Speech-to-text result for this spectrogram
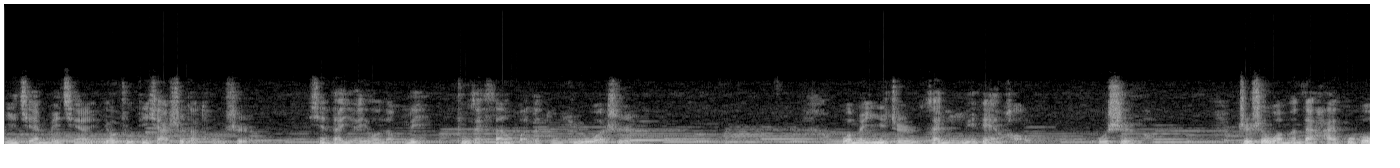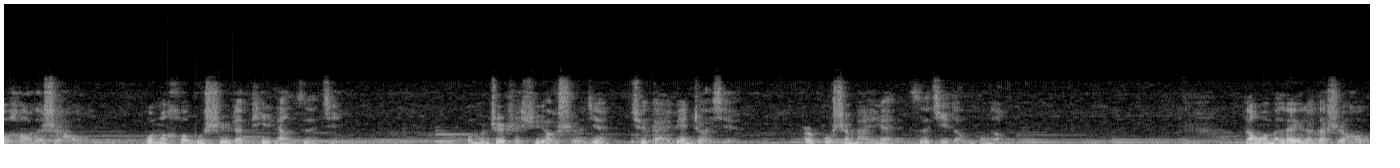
以前没钱要住地下室的同事，现在也有能力住在三环的独居卧室了。我们一直在努力变好，不是吗？只是我们在还不够好的时候，我们何不试着体谅自己？我们只是需要时间去改变这些，而不是埋怨自己的无能。当我们累了的时候，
